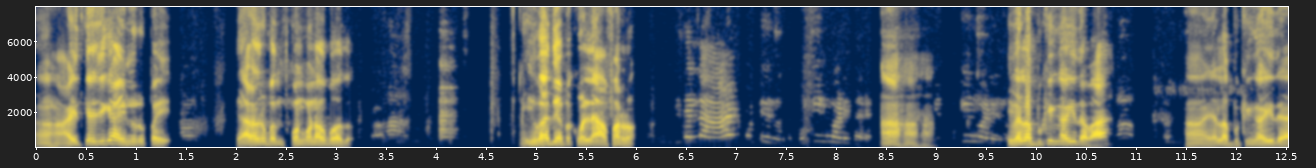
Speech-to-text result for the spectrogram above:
ಹಾಂ ಹಾಂ. ಐದು ಕೆ ಜಿಗೆ ಐನೂರು ರೂಪಾಯಿ. ಯಾರಾದರೂ ಬಂದು ಕೊಂಡ್ಕೊಂಡು ಹೋಗ್ಬೋದು. ಯುಗಾದಿ ಹಬ್ಬಕ್ಕೆ ಒಳ್ಳೆ ಆಫರು ಹಾಂ ಹಾಂ ಹಾಂ. ಇವೆಲ್ಲ ಬುಕ್ಕಿಂಗ್ ಆಗಿದಾವ? ಹಾಂ, ಎಲ್ಲ ಬುಕ್ಕಿಂಗ್ ಆಗಿದೆ.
